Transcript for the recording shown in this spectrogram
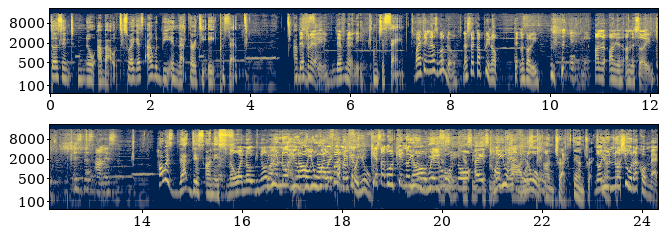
doesn't know about. So I guess I would be in that thirty eight percent. Definitely, definitely. I'm just saying. But I think that's good though. That's like a prenup, technically, on on the on the side. Is this honest? How is that dishonest? No, I know, no, you know, you, No, you no, I willful. come no, here for you. Kissable K, no, No, you willful. you know I you see. No, you here had no. Stay on track. Stay on track. No, you know she would have come back.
